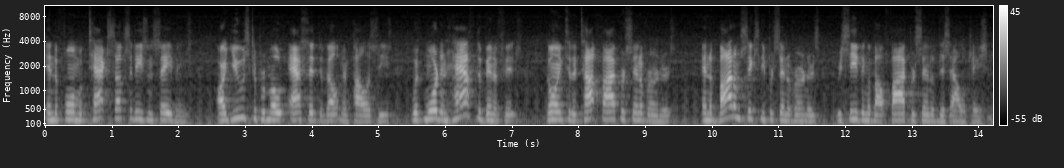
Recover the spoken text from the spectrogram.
in the form of tax subsidies and savings are used to promote asset development policies with more than half the benefits going to the top 5% of earners and the bottom 60% of earners receiving about 5% of this allocation.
